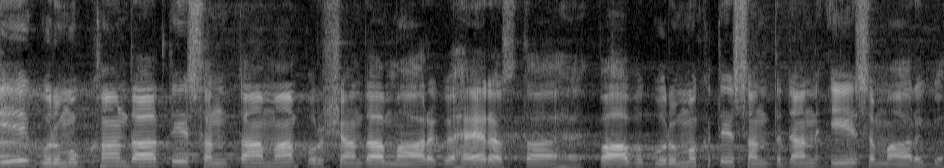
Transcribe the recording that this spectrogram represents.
ਇਹ ਗੁਰਮੁਖਾਂ ਦਾ ਤੇ ਸੰਤਾਂ ਮਹਾਂਪੁਰਸ਼ਾਂ ਦਾ ਮਾਰਗ ਹੈ ਰਸਤਾ ਹੈ। ਭਾਵ ਗੁਰਮੁਖ ਤੇ ਸੰਤ ਜਨ ਇਸ ਮਾਰਗ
